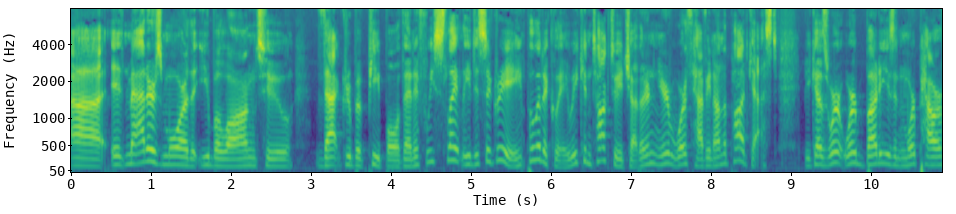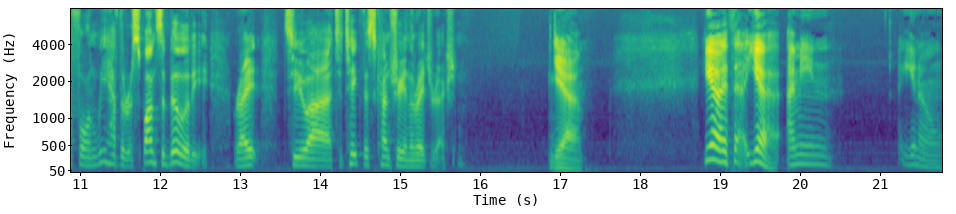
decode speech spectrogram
Uh, it matters more that you belong to that group of people than if we slightly disagree politically. We can talk to each other, and you're worth having on the podcast because we're we're buddies and we're powerful, and we have the responsibility, right, to uh, to take this country in the right direction. Yeah. Yeah, I th- yeah. I mean, you know,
